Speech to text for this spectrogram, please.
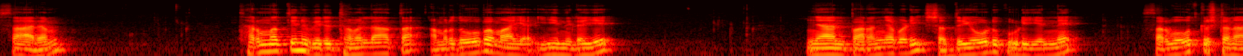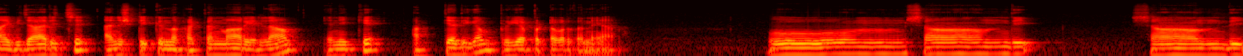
സാരം ധർമ്മത്തിനു വിരുദ്ധമല്ലാത്ത അമൃതോപമായ ഈ നിലയെ ഞാൻ പറഞ്ഞപടി ശ്രദ്ധയോടുകൂടി എന്നെ സർവോത്കൃഷ്ടനായി വിചാരിച്ച് അനുഷ്ഠിക്കുന്ന ഭക്തന്മാർ എല്ലാം എനിക്ക് അത്യധികം പ്രിയപ്പെട്ടവർ തന്നെയാണ്. ഓം ശാന്തി ശാന്തി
